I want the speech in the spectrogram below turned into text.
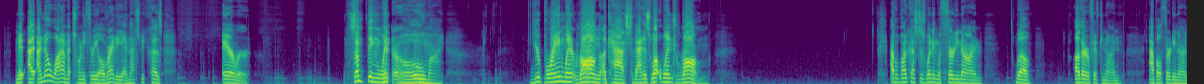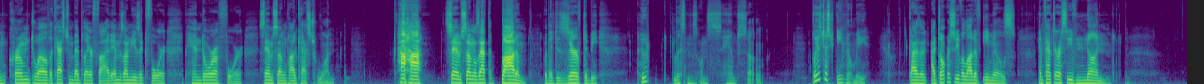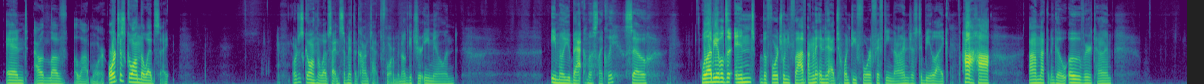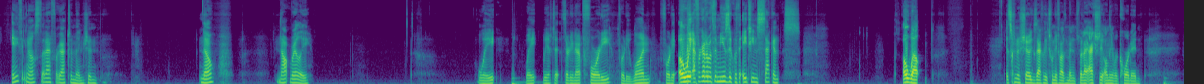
I, I know why I'm at 23 already, and that's because error. Something went. Oh my. Your brain went wrong, Acast. That is what went wrong. Apple Podcast is winning with 39. Well, other 59. Apple 39, Chrome 12, Acast Embed Player 5, Amazon Music 4, Pandora 4, Samsung Podcast 1. Haha. Samsung is at the bottom where they deserve to be. Listens on Samsung? Please just email me. Guys, I, I don't receive a lot of emails. In fact, I receive none. And I would love a lot more. Or just go on the website or just go on the website and submit the contact form and I'll get your email and email you back most likely. So will I be able to end before 25? I'm going to end it at 24:59 just to be like, haha. I'm not going to go overtime. Anything else that I forgot to mention? No. Not really. Wait. Wait, we have to 39, 40, 41, 40. Oh, wait, I forgot about the music with 18 seconds. Oh, well. It's going to show exactly 25 minutes, but I actually only recorded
